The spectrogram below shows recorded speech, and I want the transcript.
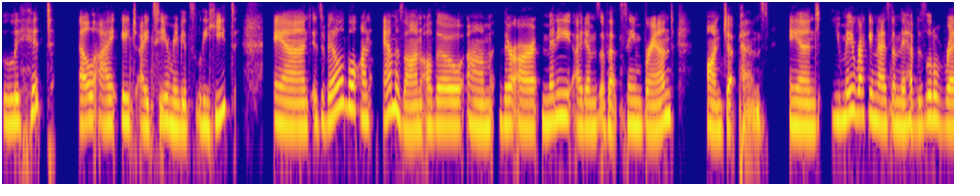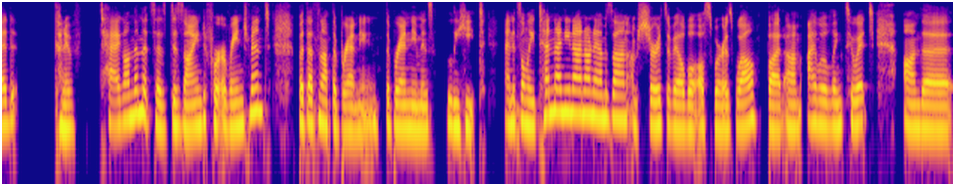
Lihit L I H I T, or maybe it's Lihit, and it's available on Amazon. Although um, there are many items of that same brand on JetPens, and you may recognize them. They have this little red kind of tag on them that says designed for arrangement, but that's not the brand name. The brand name is Lihit, and it's only $10.99 on Amazon. I'm sure it's available elsewhere as well, but um, I will link to it on the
